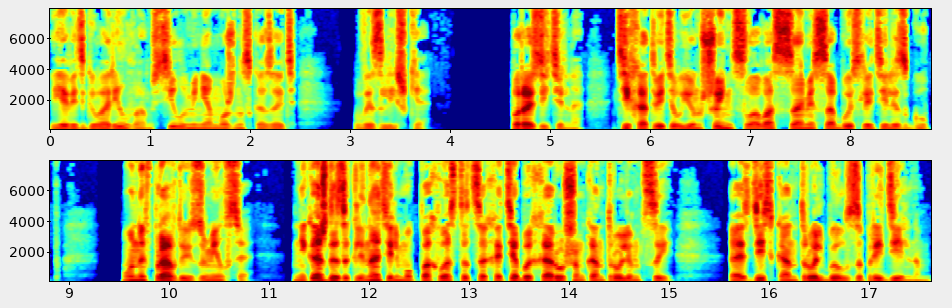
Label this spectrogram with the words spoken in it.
Я ведь говорил вам, сил у меня, можно сказать, в излишке. Поразительно. Тихо ответил Юншень, слова сами собой слетели с губ. Он и вправду изумился — не каждый заклинатель мог похвастаться хотя бы хорошим контролем ЦИ, а здесь контроль был запредельным.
